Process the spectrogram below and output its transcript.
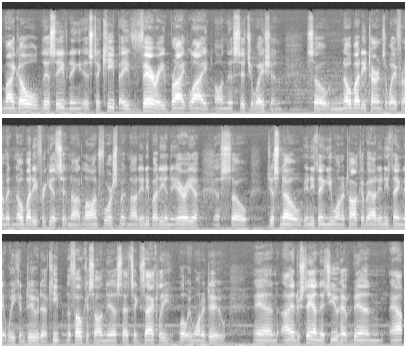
my goal this evening is to keep a very bright light on this situation so nobody turns away from it, nobody forgets it, not law enforcement, not anybody in the area. So just know anything you want to talk about, anything that we can do to keep the focus on this, that's exactly what we want to do. And I understand that you have been out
